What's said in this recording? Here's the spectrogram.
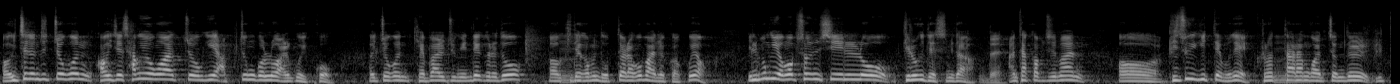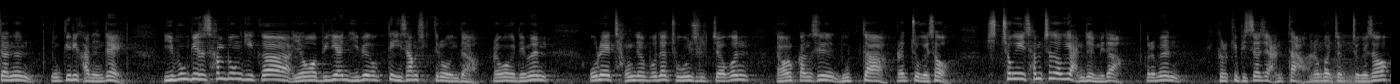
어, 2차 전지 쪽은 거의 이제 상용화 쪽이 앞둔 걸로 알고 있고 어, 이쪽은 개발 중인데 그래도 어, 기대감은 높다라고 봐야 될 것 같고요. 1분기 영업 손실로 기록이 됐습니다. 네. 안타깝지만 어, 비수기이기 때문에 그렇다라는 관점들 일단은 눈길이 가는데 2분기에서 3분기가 영업이익이 한 200억대 이상씩 들어온다라고 하게 되면 올해 작년보다 좋은 실적은 나올 가능성이 높다라는 쪽에서 시총이 3천억이 안 됩니다. 그러면 그렇게 비싸지 않다라는 관점 쪽에서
